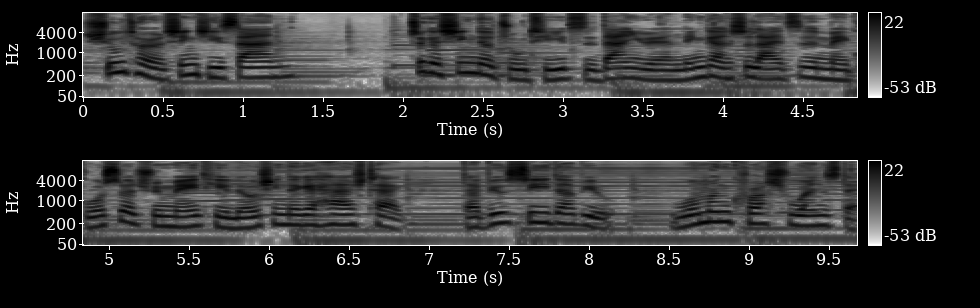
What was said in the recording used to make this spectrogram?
Shooter 星期三这个新的主题子单元，灵感是来自美国社群媒体流行的一个 Hashtag WCW Woman Crush Wednesday，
